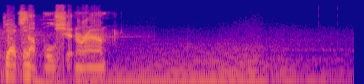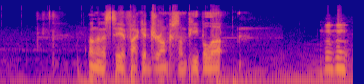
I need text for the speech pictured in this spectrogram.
exactly. Stop bullshitting around. I'm gonna see if I could drunk some people up.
